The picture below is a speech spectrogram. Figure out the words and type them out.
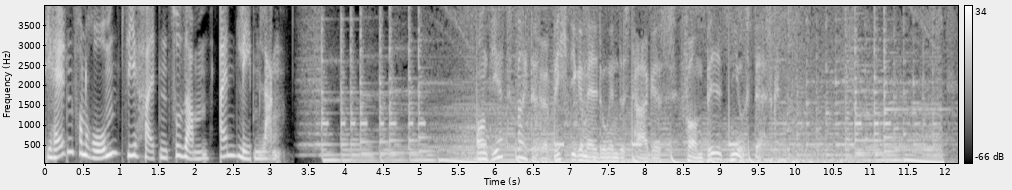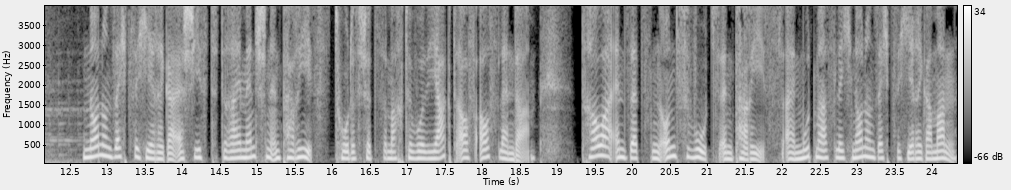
Die Helden von Rom, sie halten zusammen ein Leben lang. Und jetzt weitere wichtige Meldungen des Tages vom Bild Newsdesk. 69-Jähriger erschießt drei Menschen in Paris. Todesschütze machte wohl Jagd auf Ausländer. Trauer, Entsetzen und Wut in Paris. Ein mutmaßlich 69-jähriger Mann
